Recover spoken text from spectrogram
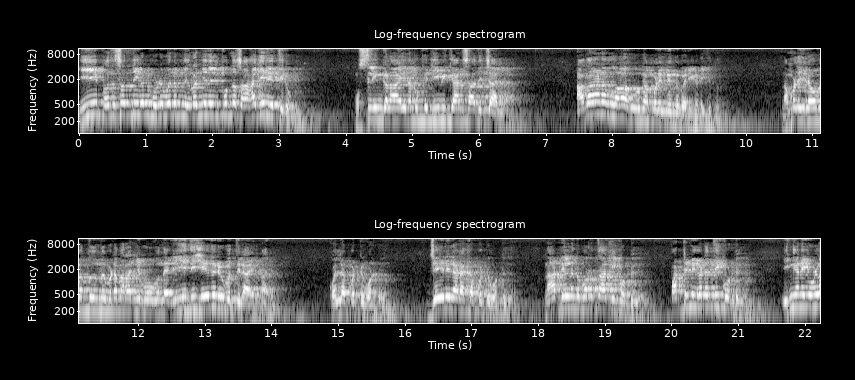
ഈ പ്രതിസന്ധികൾ മുഴുവനും നിറഞ്ഞു നിൽക്കുന്ന സാഹചര്യത്തിലും മുസ്ലിങ്ങളായി നമുക്ക് ജീവിക്കാൻ സാധിച്ചാൽ അതാണ് അള്ളാഹു നമ്മളിൽ നിന്ന് പരിഗണിക്കുന്നത്. നമ്മൾ ഈ ലോകത്ത് നിന്ന് വിട പറഞ്ഞു പോകുന്ന രീതി ഏത് രൂപത്തിലായിരുന്നാലും കൊല്ലപ്പെട്ടുകൊണ്ട് ജയിലിൽ അടക്കപ്പെട്ടുകൊണ്ട് നാട്ടിൽ നിന്ന് പുറത്താക്കിക്കൊണ്ട് പട്ടിണി കിടത്തിക്കൊണ്ട് ഇങ്ങനെയുള്ള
